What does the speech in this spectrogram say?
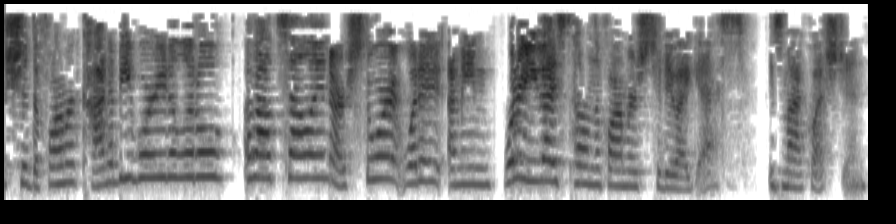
Should the farmer kind of be worried a little about selling or storing? What? It, I mean, what are you guys telling the farmers to do? I guess is my question.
